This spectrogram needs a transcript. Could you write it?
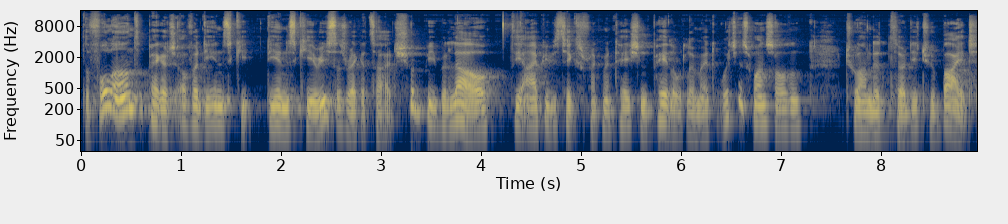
The full answer package of a DNS key, DNS key resource record size should be below the IPv6 fragmentation payload limit, which is 1232 byte.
